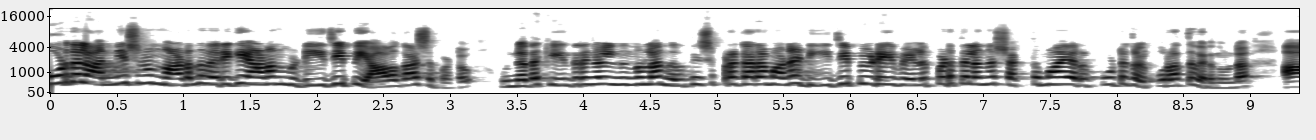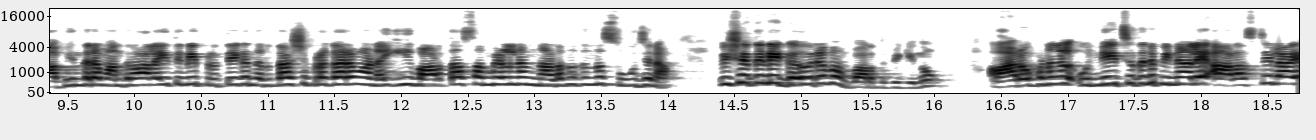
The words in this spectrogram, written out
കൂടുതൽ അന്വേഷണം നടന്നു വരികയാണെന്നും ഡി ജി പി അവകാശപ്പെട്ടു. ഉന്നത കേന്ദ്രങ്ങളിൽ നിന്നുള്ള നിർദ്ദേശപ്രകാരമാണ് ഡി ജി പിയുടെ വെളിപ്പെടുത്തൽ എന്ന ശക്തമായ റിപ്പോർട്ടുകൾ പുറത്തു വരുന്നുണ്ട്. ആഭ്യന്തര മന്ത്രാലയത്തിന്റെ പ്രത്യേക നിർദ്ദേശപ്രകാരമാണ് ഈ വാർത്താ സമ്മേളനം നടന്നതെന്ന സൂചന വിഷയത്തിന്റെ ഗൗരവം വർദ്ധിപ്പിക്കുന്നു. ആരോപണങ്ങൾ ഉന്നയിച്ചതിന് പിന്നാലെ അറസ്റ്റിലായ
